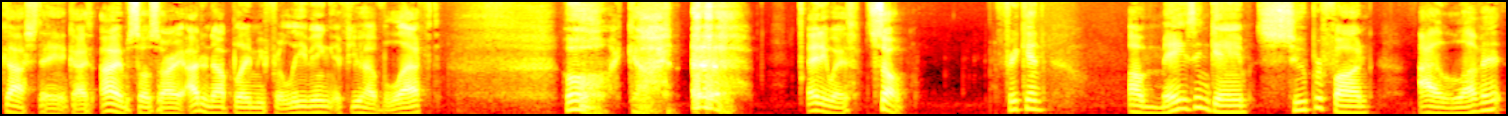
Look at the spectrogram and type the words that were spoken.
Gosh dang it, guys. I am so sorry. I do not blame you for leaving if you have left. Oh my god. Anyways, so freaking amazing game, super fun. I love it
